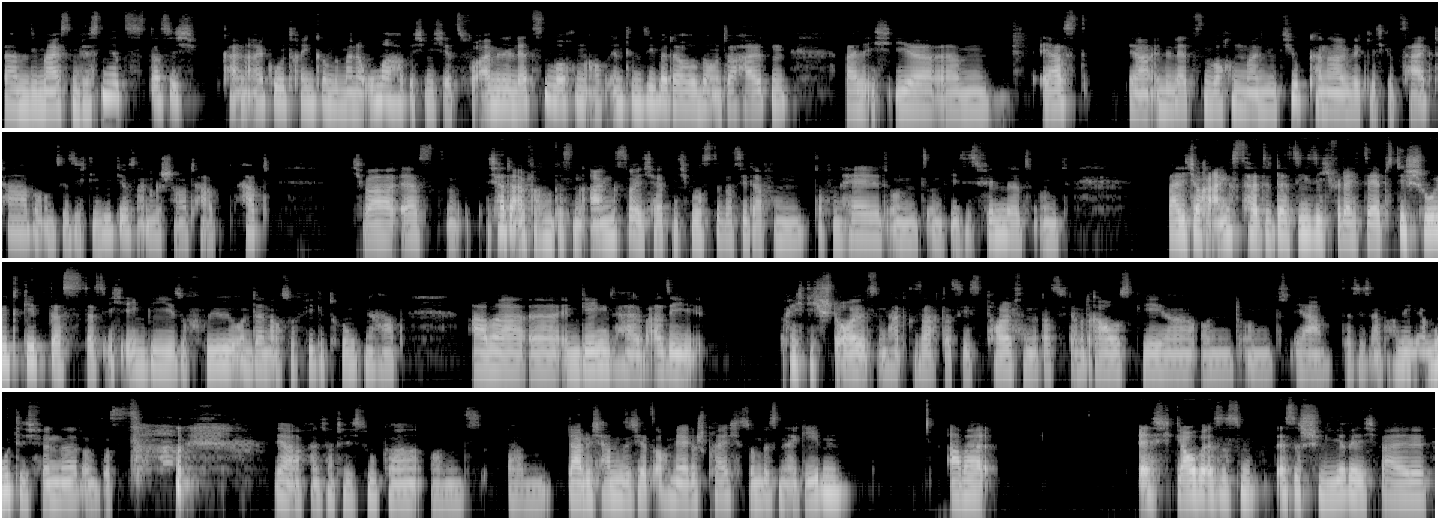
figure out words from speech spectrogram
Ähm, die meisten wissen jetzt, dass ich keinen Alkohol trinke. Und mit meiner Oma habe ich mich jetzt vor allem in den letzten Wochen auch intensiver darüber unterhalten, weil ich ihr ähm, erst ja, in den letzten Wochen meinen YouTube-Kanal wirklich gezeigt habe und sie sich die Videos angeschaut hab, hat. Ich war erst, ich hatte einfach ein bisschen Angst, weil ich halt nicht wusste, was sie davon, davon hält und, und wie sie es findet. Und weil ich auch Angst hatte, dass sie sich vielleicht selbst die Schuld gibt, dass, dass ich irgendwie so früh und dann auch so viel getrunken habe. Aber äh, im Gegenteil war sie richtig stolz und hat gesagt, dass sie es toll findet, dass ich damit rausgehe und, und ja, dass sie es einfach mega mutig findet und das ja, fand ich natürlich super und ähm, dadurch haben sich jetzt auch mehr Gespräche so ein bisschen ergeben, aber ich glaube, es ist, es ist schwierig, weil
